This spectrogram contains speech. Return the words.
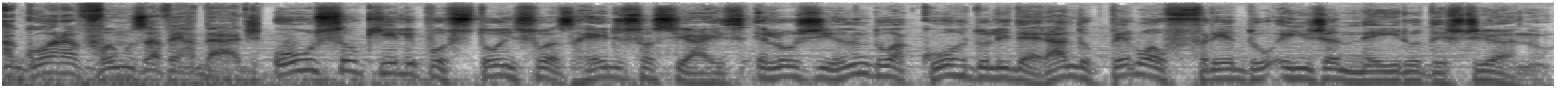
Agora vamos à verdade. Ouça o que ele postou em suas redes sociais elogiando o acordo liderado pelo Alfredo em janeiro deste ano.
